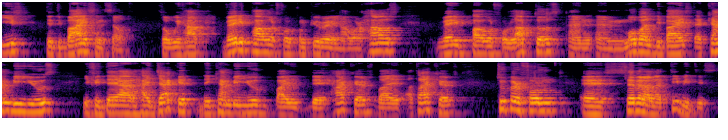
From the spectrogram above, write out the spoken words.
is the device itself. So we have very powerful computer in our house, very powerful laptops and, and mobile device that can be used. If they are hijacked, they can be used by the hackers, by attackers, to perform uh, several activities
